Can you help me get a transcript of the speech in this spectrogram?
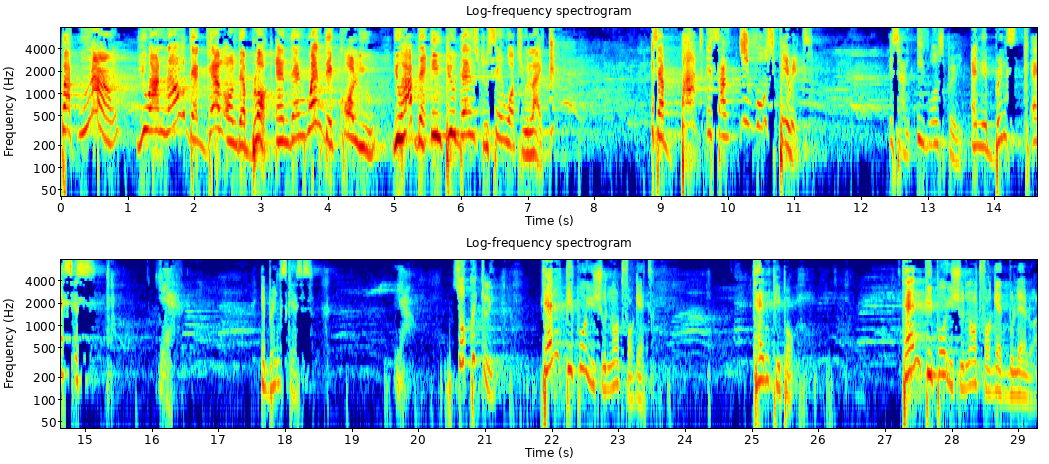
But now, you are now the girl on the block, and then when they call you, you have the impudence to say what you like. It's a bad, it's an evil spirit. It's an evil spirit. And it brings curses. Yeah. It brings curses. Yeah. So quickly, 10 people you should not forget. 10 people. 10 people you should not forget, Bulelwa.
